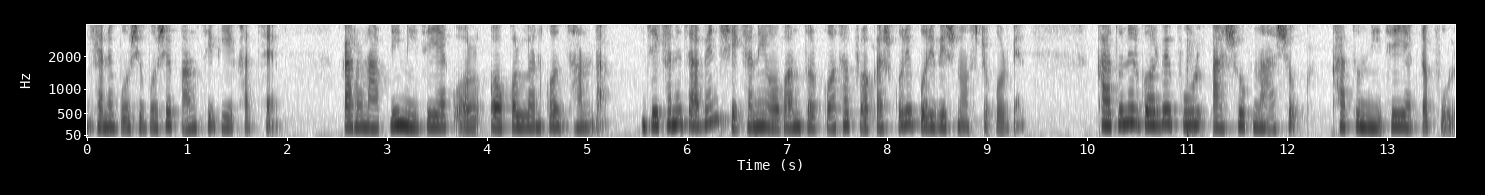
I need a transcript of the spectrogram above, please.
এখানে বসে বসে পান চিবিয়ে খাচ্ছেন। কারণ আপনি নিজেই এক অকল্যাণকর ঝান্ডা। যেখানে যাবেন সেখানে অবান্তর কথা প্রকাশ করে পরিবেশ নষ্ট করবেন। খাতুনের গর্বে ফুল আসুক না আসুক, খাতুন নিজেই একটা ফুল।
